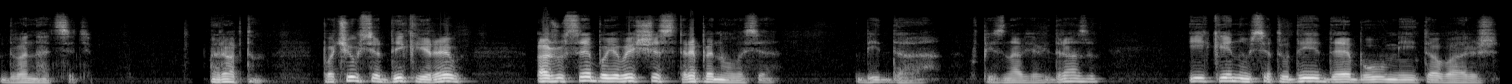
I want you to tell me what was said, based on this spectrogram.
дванадцять. Раптом почувся дикий рев, аж усе бойовище стрепенулося. Біда, впізнав я відразу і кинувся туди, де був мій товариш.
